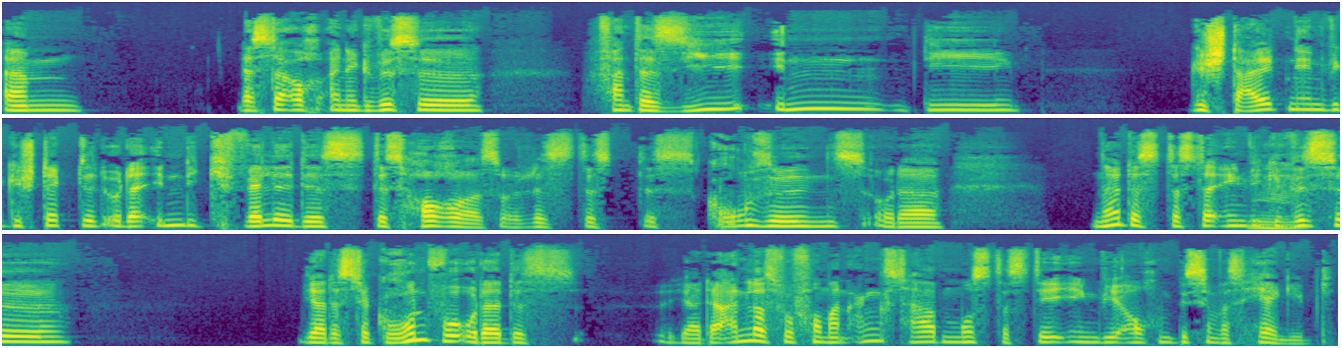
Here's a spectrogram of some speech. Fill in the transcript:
ähm, dass da auch eine gewisse Fantasie in die Gestalten irgendwie gesteckt wird oder in die Quelle des, des Horrors oder des, des, des Gruselns oder ne, dass, dass da irgendwie Mhm. gewisse, ja, dass der Grund, wo oder das, ja, der Anlass, wovor man Angst haben muss, dass der irgendwie auch ein bisschen was hergibt.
